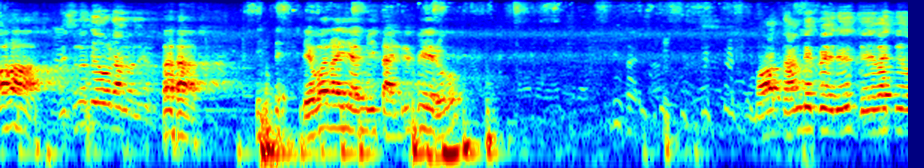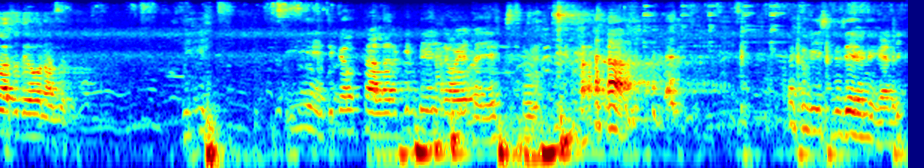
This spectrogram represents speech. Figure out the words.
ఆహా. విష్ణుదేవుడు అను నేను. ఎవరయ్యా మీ తండ్రి పేరు? మా తండ్రి పేరు దేవకి వసుదేవుడు ఈ- ఎంటికల్ కలర్ చేస్తూ విష్ణుదేవుని కానీ.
